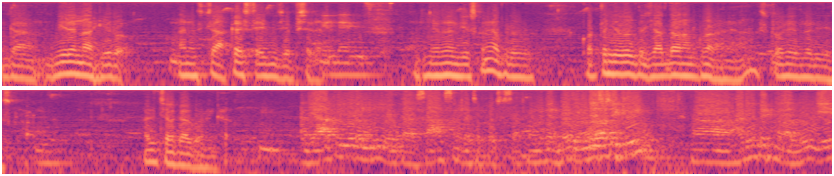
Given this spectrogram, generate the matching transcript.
ఇంకా మీరే నా హీరో. అని అక్కడ స్టేజ్ మీద చెప్పేశాడు నిర్ణయం తీసుకుని అప్పుడు కొత్త హీరోలతో చేద్దామని అనుకున్నాడు ఆయన. స్టోరీ రెడీ చేసుకున్నాడు. అది చిలకా ఇంకా. గ్యాప్ ఇవ్వడం ఒక సాహసంగా చెప్పొచ్చు సార్. ఎందుకంటే ఇండస్ట్రీకి అడుగుపెట్టిన వాళ్ళు ఏ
